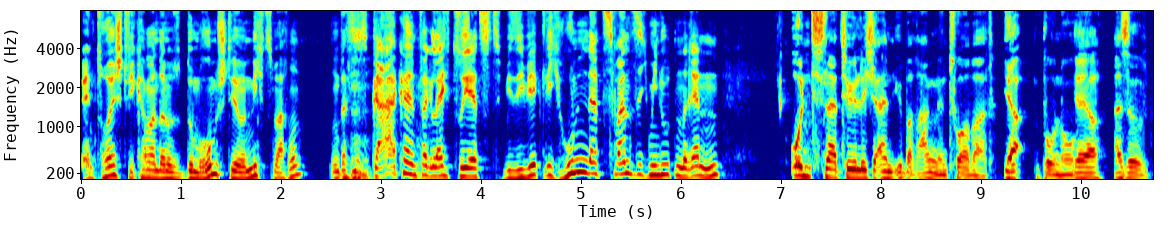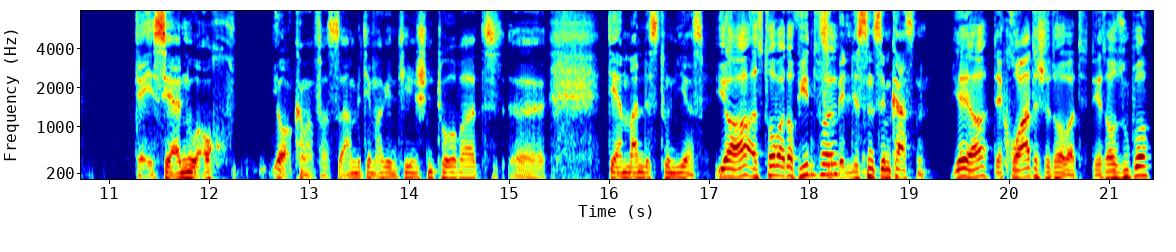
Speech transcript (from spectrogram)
enttäuscht. Wie kann man da nur so dumm rumstehen und nichts machen? Und das ist gar kein Vergleich zu jetzt, wie sie wirklich 120 Minuten rennen. Und natürlich einen überragenden Torwart. Ja. Bono. Ja, ja. Also der ist ja nur auch, ja, kann man fast sagen, mit dem argentinischen Torwart äh, der Mann des Turniers. Ja, als Torwart auf jeden Fall. Zumindest im Kasten. Ja, ja, der kroatische Torwart, der ist auch super.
